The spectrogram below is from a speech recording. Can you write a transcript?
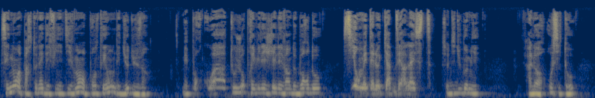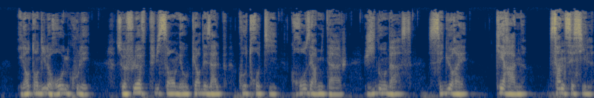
ces noms appartenaient définitivement au panthéon des dieux du vin. Mais pourquoi toujours privilégier les vins de Bordeaux si on mettait le cap vers l'est? se dit Dugommier. Alors, aussitôt, il entendit le Rhône couler, ce fleuve puissant né au cœur des Alpes, Côte-Rôtie, Gros-Hermitage, Gigondas, Séguret, Kéran, Sainte-Cécile.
